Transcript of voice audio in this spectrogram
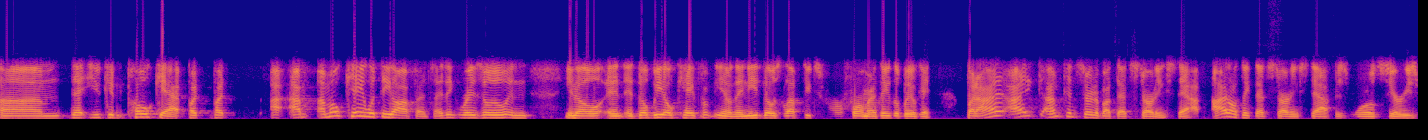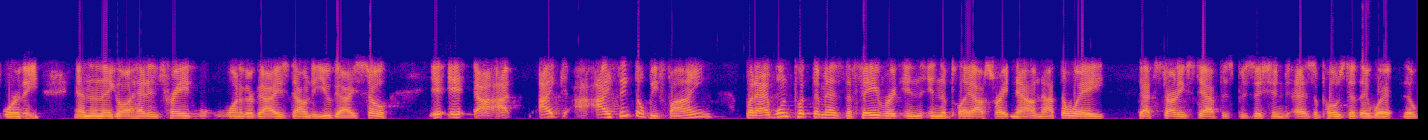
um, that you can poke at. But but I, I'm I'm okay with the offense. I think Rizzo and you know and, and they'll be okay. From you know they need those lefties to perform. I think they'll be okay. But I, I I'm concerned about that starting staff. I don't think that starting staff is World Series worthy. And then they go ahead and trade one of their guys down to you guys. So it, it I I I think they'll be fine. But I wouldn't put them as the favorite in in the playoffs right now. Not the way that starting staff is positioned as opposed to the way, the,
